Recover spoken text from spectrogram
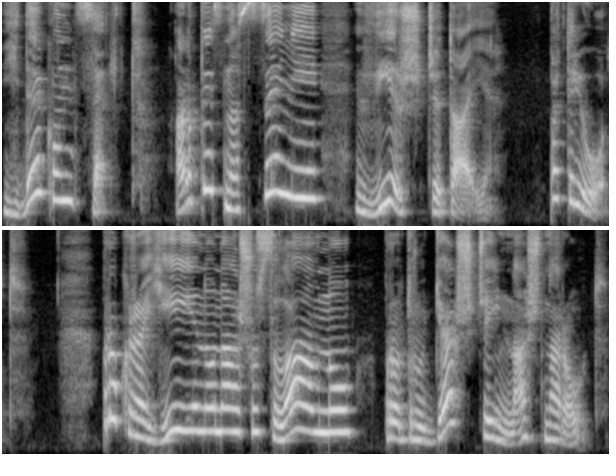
Йде концерт. Артист на сцені вірш читає. Патріот. Про країну нашу славну, про трудящий наш народ.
